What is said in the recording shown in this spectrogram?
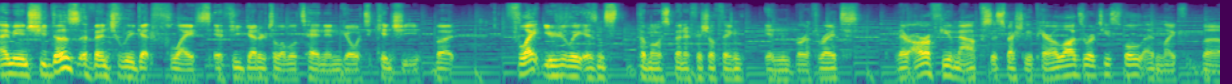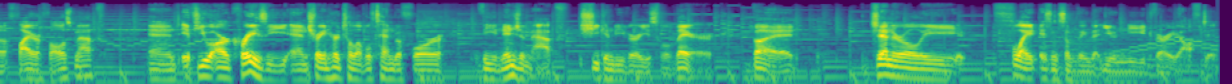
I mean, she does eventually get flight if you get her to level 10 and go to Kinshi, but flight usually isn't the most beneficial thing in Birthright. There are a few maps, especially Paralogs, where it's useful, and like the Fire Falls map. And if you are crazy and train her to level 10 before the ninja map, she can be very useful there. But generally, flight isn't something that you need very often.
